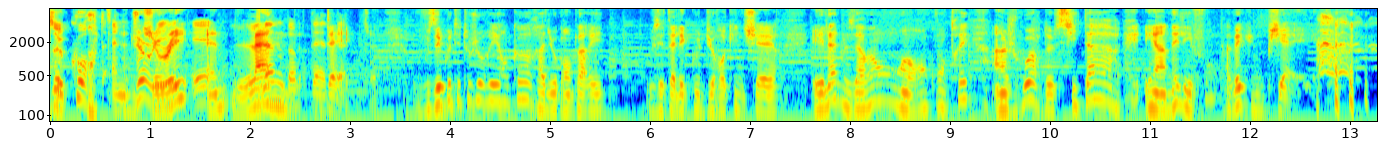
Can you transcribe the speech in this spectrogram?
The Court and Jury, Jury et and Land, Land of Dead. Dead. Vous écoutez toujours et encore Radio Grand Paris. Vous êtes à l'écoute du Rockin' Chair. Et là, nous avons rencontré un joueur de sitar et un éléphant avec une pierre.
